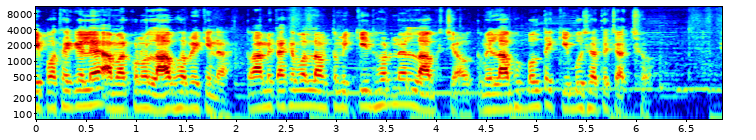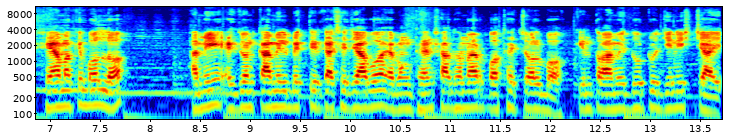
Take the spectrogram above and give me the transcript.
এই পথে গেলে আমার কোনো লাভ হবে কিনা তো আমি তাকে বললাম, তুমি কি ধরনের লাভ চাও? তুমি লাভ বলতে কি বোঝাতে চাচ্ছ? সে আমাকে বলল, আমি একজন কামিল ব্যক্তির কাছে যাব এবং ধ্যান সাধনার পথে চলব, কিন্তু আমি দুটো জিনিস চাই।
